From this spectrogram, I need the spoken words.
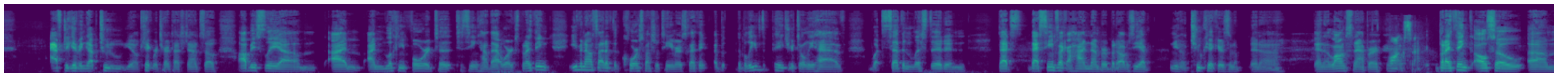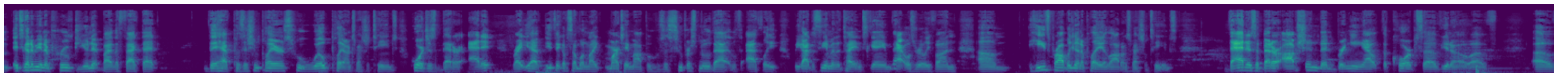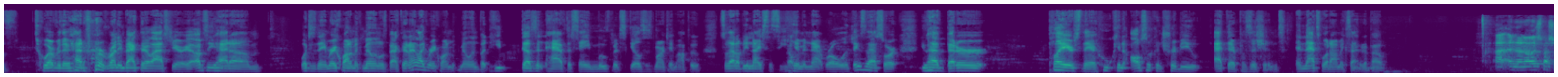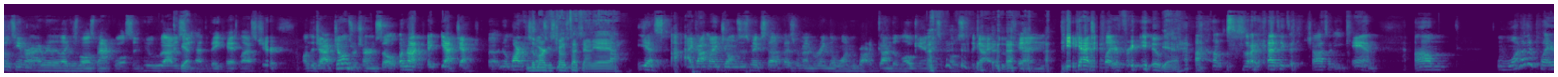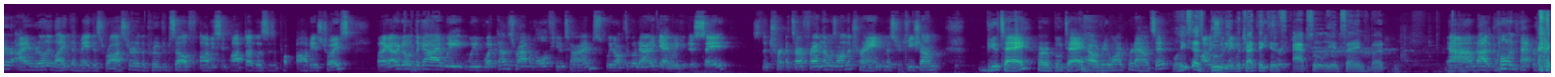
after giving up two, you know, kick return touchdowns. So obviously, um, I'm I'm looking forward to to seeing how that works. But I think even outside of the core special teamers, I think I believe the Patriots only have what seven listed, and that's that seems like a high number. But obviously, you have you know two kickers and a, and a and a long snapper. Long snapper. But I think also um, it's going to be an improved unit by the fact that they have position players who will play on special teams who are just better at it, right? You have you think of someone like Marte Mapu, who's a super smooth athlete. We got to see him in the Titans game. That was really fun. Um, he's probably going to play a lot on special teams. That is a better option than bringing out the corpse of you know of of whoever they had running back there last year. Obviously, you had um what's his name? Raekwon McMillan was back there, and I like Raekwon McMillan, but he doesn't have the same movement skills as Marte Mapu. So that'll be nice to see nope. him in that role and things of that sort. You have better players there who can also contribute at their positions, and that's what I'm excited about. Uh, and another special teamer I really like as well as Mack Wilson, who obviously yeah. had the big hit last year on the Jack Jones return. So, or not, yeah, Jack, uh, no, Marcus. The Jones, Marcus Jones touchdown, yeah, yeah. Uh, Yes, I got my Joneses mixed up as remembering the one who brought a gun to Logan as opposed to the guy who can be a gadget player for you. Yeah. Um, so I gotta take the shots when you can. Um, one other player I really like that made this roster that proved himself. Obviously, Pop Douglas is an obvious choice, but I got to go with the guy we we went down this rabbit hole a few times. We don't have to go down again. We can just say it's the tra- it's our friend that was on the train, Mr. Kayshon Butte or Butte, however you want to pronounce it. Well, he says Obviously booty, which I think is absolutely insane, but yeah, I'm not going that route.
